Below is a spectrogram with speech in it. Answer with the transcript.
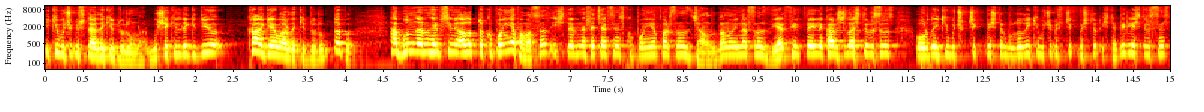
İki buçuk üstlerdeki durumlar bu şekilde gidiyor. KG vardaki durum da bu. Ha bunların hepsini alıp da kupon yapamazsınız. İşlerine seçersiniz, kupon yaparsınız, canlıdan oynarsınız, diğer filtreyle karşılaştırırsınız. Orada iki buçuk çıkmıştır, burada da iki buçuk üst çıkmıştır. İşte birleştirirsiniz.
